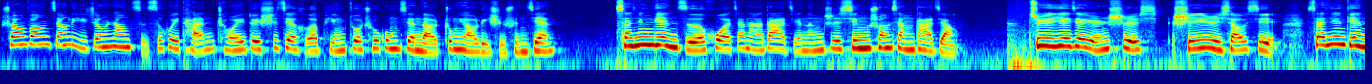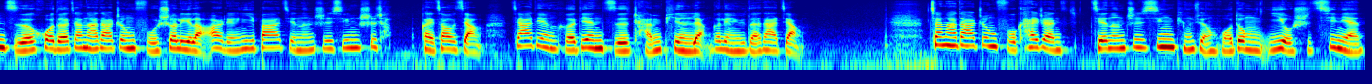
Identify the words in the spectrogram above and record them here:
双方将力争让此次会谈成为对世界和平做出贡献的重要历史瞬间。三星电子获加拿大节能之星双项大奖。据业界人士十一日消息，三星电子获得加拿大政府设立了2018节能之星市场改造奖，家电和电子产品两个领域的大奖。加拿大政府开展节能之星评选活动已有十七年，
